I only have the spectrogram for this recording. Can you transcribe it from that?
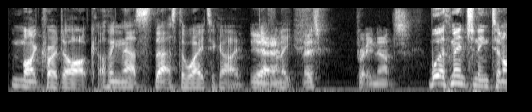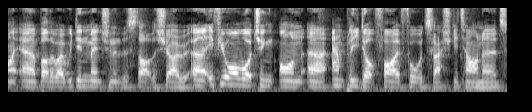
micro dark. I think that's that's the way to go. Yeah, Definitely. Pretty nuts. Worth mentioning tonight, uh, by the way, we didn't mention at the start of the show. Uh, if you are watching on uh, amply.5 forward slash guitar nerds,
